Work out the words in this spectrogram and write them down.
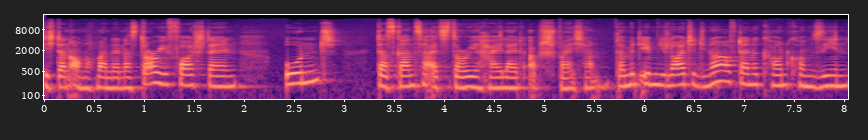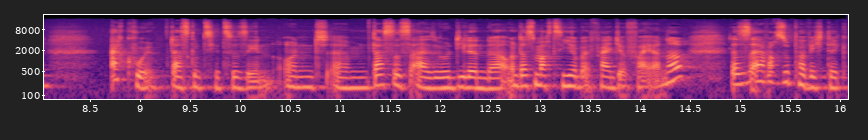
dich dann auch nochmal in deiner Story vorstellen und das Ganze als Story-Highlight abspeichern, damit eben die Leute, die neu auf deinen Account kommen, sehen, ach cool, das gibt es hier zu sehen. Und ähm, das ist also die Linda und das macht sie hier bei Find Your Fire. Ne? Das ist einfach super wichtig,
